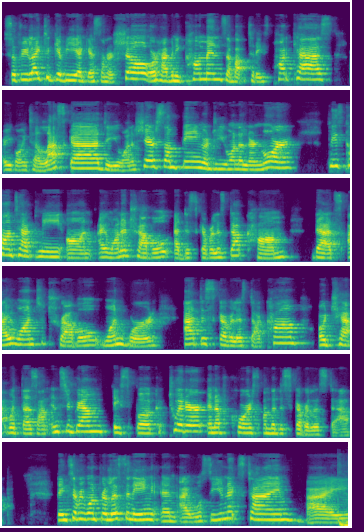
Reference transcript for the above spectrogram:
So if you'd like to give me a guest on our show or have any comments about today's podcast, are you going to Alaska? Do you want to share something or do you want to learn more? Please contact me on I want to travel at discoverlist.com. That's I want to travel, one word, at discoverlist.com or chat with us on Instagram, Facebook, Twitter, and of course on the Discover List app. Thanks everyone for listening, and I will see you next time. Bye.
